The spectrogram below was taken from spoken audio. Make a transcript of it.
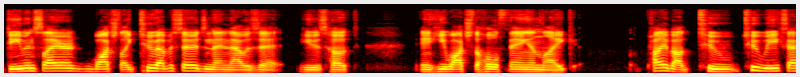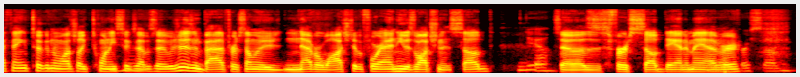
Demon Slayer, watched like two episodes, and then that was it. He was hooked. And he watched the whole thing in like probably about two two weeks, I think. Took him to watch like 26 Mhm. episodes, which isn't bad for someone who never watched it before, and he was watching it subbed. yeah. So it was his first subbed anime yeah, ever. for some.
